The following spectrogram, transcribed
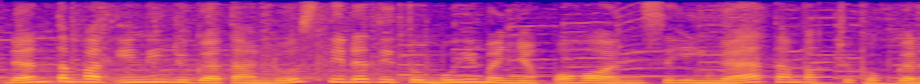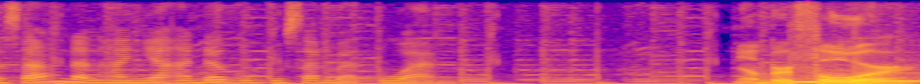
Dan tempat ini juga tandus, tidak ditumbuhi banyak pohon, sehingga tampak cukup gersang dan hanya ada gugusan batuan. Number 4.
